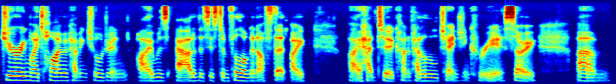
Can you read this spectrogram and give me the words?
during my time of having children, I was out of the system for long enough that I I had to kind of had a little change in career. So um,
